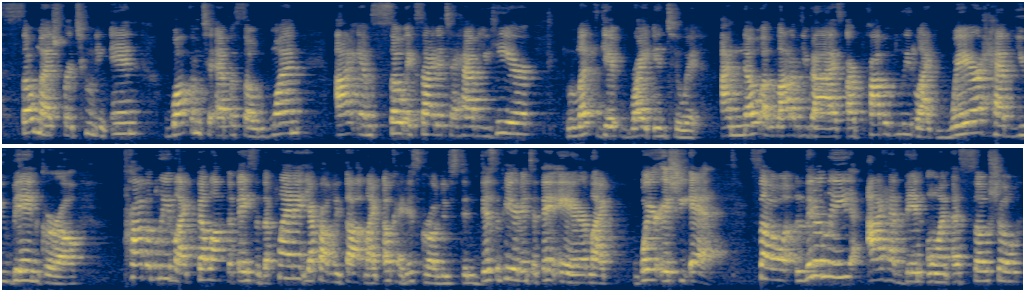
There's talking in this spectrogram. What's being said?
so much for tuning in. Welcome to episode one. I am so excited to have you here. Let's get right into it. I know a lot of you guys are probably like, Where have you been, girl? Probably like fell off the face of the planet. Y'all probably thought, like, okay, this girl just disappeared into thin air. Like, where is she at? So, literally, I have been on a social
